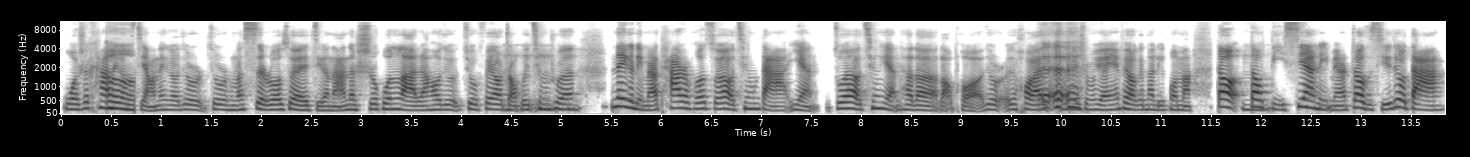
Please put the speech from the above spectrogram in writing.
我是看那个讲那个，就是就是什么四十多岁几个男的失婚了，然后就就非要找回青春。那个里面他是和左小青搭演，左小青演他的老婆，就是后来因为什么原因非要跟他离婚嘛。到到底线里面，赵子琪就搭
